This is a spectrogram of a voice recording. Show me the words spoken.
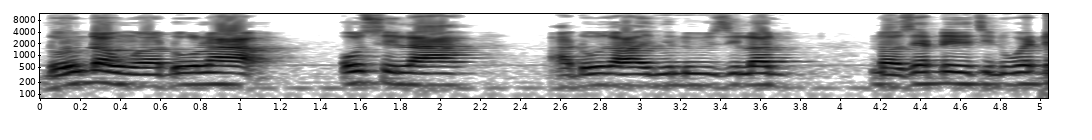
Đối với đồng à, đô la Australia à, đô la New Zealand NZD trên USD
